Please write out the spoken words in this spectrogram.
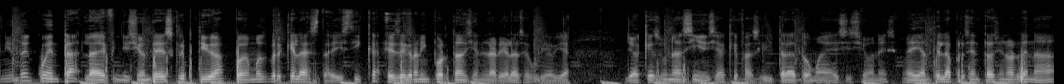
Teniendo en cuenta la definición de descriptiva, podemos ver que la estadística es de gran importancia en el área de la seguridad vial, ya que es una ciencia que facilita la toma de decisiones mediante la presentación ordenada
